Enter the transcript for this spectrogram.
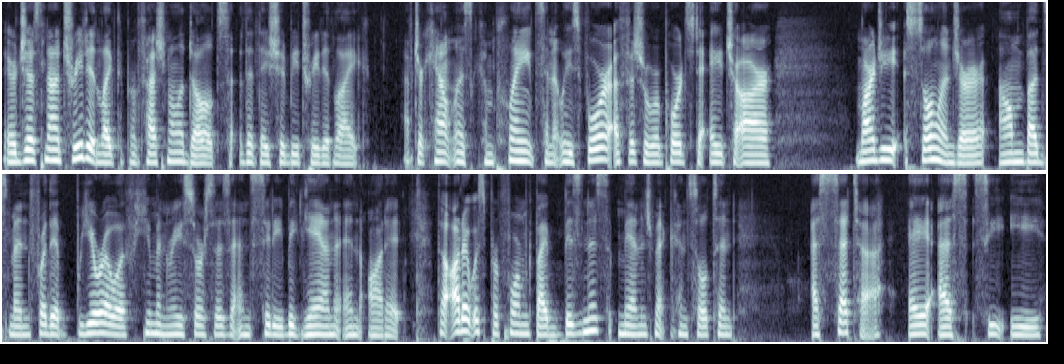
They're just not treated like the professional adults that they should be treated like. After countless complaints and at least four official reports to HR, Margie Sollinger, ombudsman for the Bureau of Human Resources and City, began an audit. The audit was performed by business management consultant Asceta.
